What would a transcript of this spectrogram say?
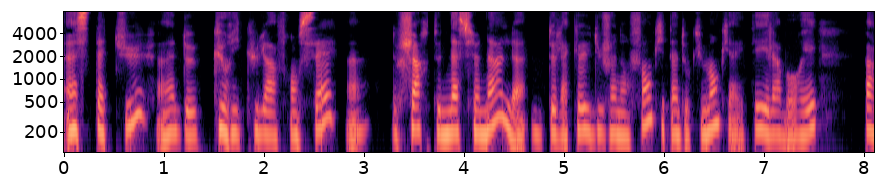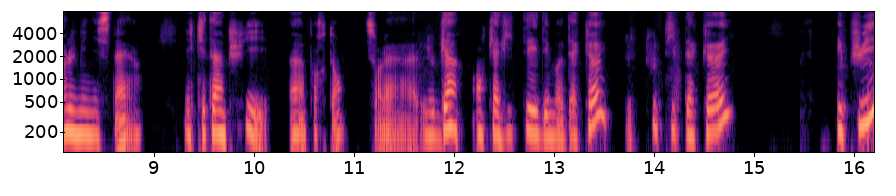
un statut hein, de curricula français, hein, de charte nationale de l'accueil du jeune enfant, qui est un document qui a été élaboré par le ministère et qui est un puits important sur le gain en qualité des modes d'accueil, de tout type d'accueil, et puis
